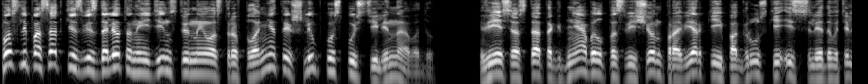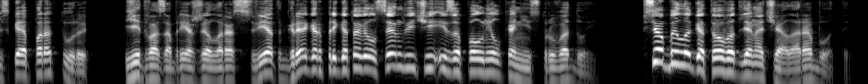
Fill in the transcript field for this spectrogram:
После посадки звездолета на единственный остров планеты шлюпку спустили на воду. Весь остаток дня был посвящен проверке и погрузке исследовательской аппаратуры. Едва забрежил рассвет, Грегор приготовил сэндвичи и заполнил канистру водой. Все было готово для начала работы.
